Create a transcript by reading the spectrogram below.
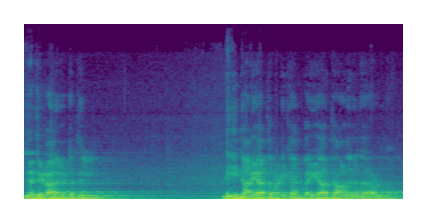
ഇന്നത്തെ കാലഘട്ടത്തിൽ ദീൻ അറിയാത്ത പഠിക്കാൻ കഴിയാത്ത ആളുകൾ ധാരാളമുണ്ടാവും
